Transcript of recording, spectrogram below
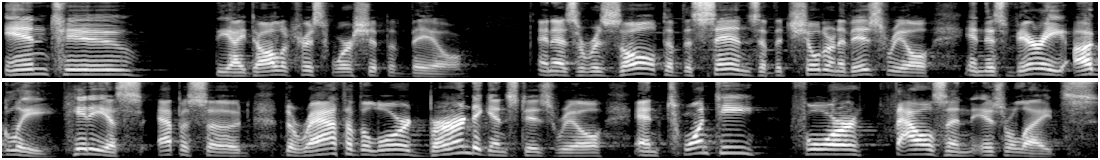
into the idolatrous worship of Baal. And as a result of the sins of the children of Israel in this very ugly, hideous episode, the wrath of the Lord burned against Israel, and 24,000 Israelites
